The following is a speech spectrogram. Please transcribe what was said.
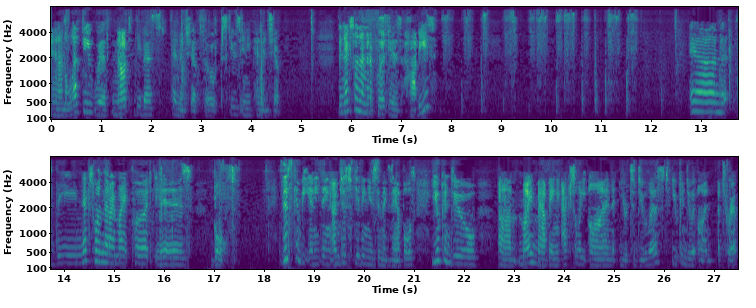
And I'm a lefty with not the best penmanship, so excuse any penmanship. The next one I'm going to put is hobbies. And the next one that I might put is goals. This can be anything. I'm just giving you some examples. You can do um, mind mapping actually on your to-do list. You can do it on a trip,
